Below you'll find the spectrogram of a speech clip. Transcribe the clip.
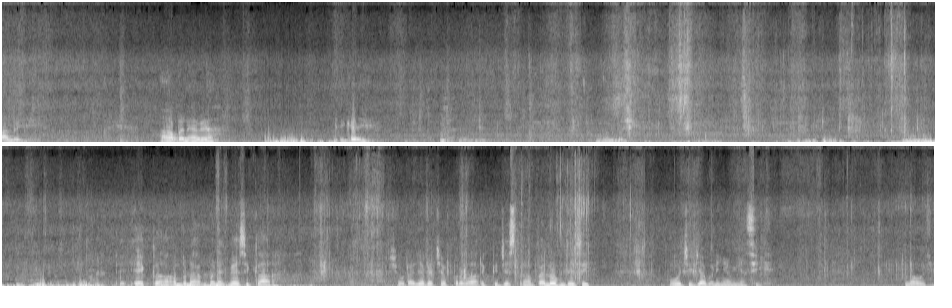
ਆ ਲਓ ਜੀ। ਆ ਬਣਿਆ ਹੋਇਆ। ਠੀਕ ਹੈ ਜੀ। ਲਓ ਜੀ। ਤੇ ਇੱਕ ਆ ਬਣਾ ਬਣਿਆ ਹੋਇਆ ਸੀ ਘਰ। ਛੋਟਾ ਜਿਹਾ ਵਿੱਚ ਪਰਿਵਾਰਕ ਜਿਸ ਤਰ੍ਹਾਂ ਪਹਿਲਾਂ ਹੁੰਦੇ ਸੀ, ਉਹ ਚੀਜ਼ਾਂ ਬਣੀਆਂ ਹੋਈਆਂ ਸੀ। ਲਓ ਜੀ,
